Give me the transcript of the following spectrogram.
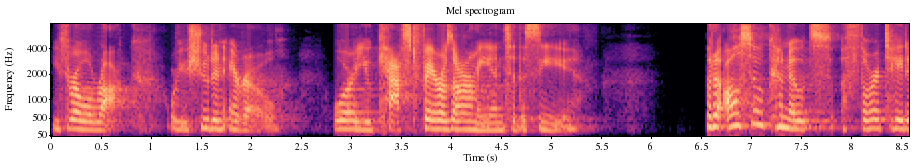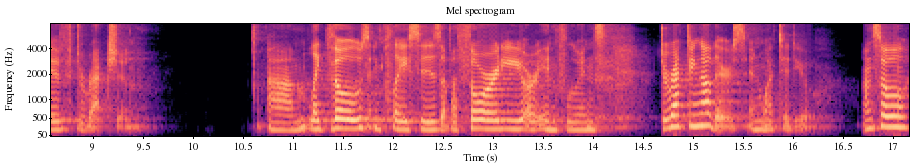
you throw a rock, or you shoot an arrow, or you cast Pharaoh's army into the sea. But it also connotes authoritative direction, um, like those in places of authority or influence directing others in what to do. And so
